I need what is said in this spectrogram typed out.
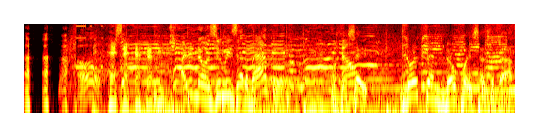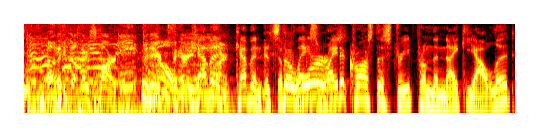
Oh, I didn't know Zoomies had a bathroom. They say North Bend, no place has a bathroom. No, they don't. They're smart. They're No, very Kevin, smart. Kevin, It's the, the place worst. right across the street from the Nike outlet.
